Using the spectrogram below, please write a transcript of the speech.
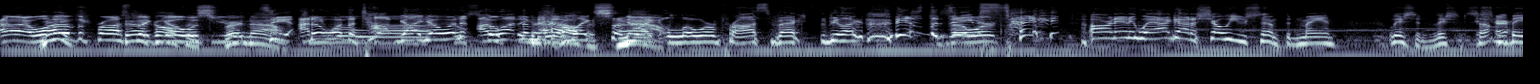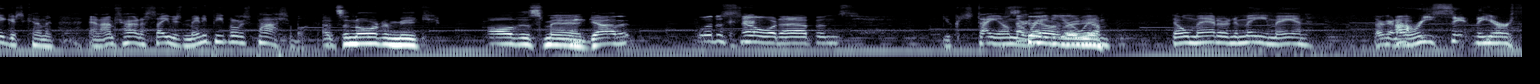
All right, we'll have the prospect go with you. right now. See, I don't He want the will, top guy uh, going. he'll I want them to have things like some Now. like lower prospects to be like, it's the Does deep state. All right, anyway, I gotta show you something, man. Listen, listen, something big is coming, and I'm trying to save as many people as possible. That's an order, Meek. All this man. Got it? Let us know what happens. You can stay on the Stay on radio with radio. them. Don't matter to me, man. They're gonna Oh. reset the Earth.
